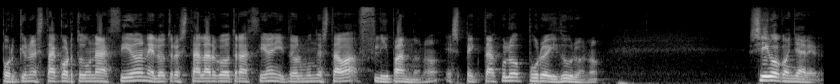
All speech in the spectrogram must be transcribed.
porque uno está corto de una acción, el otro está largo de otra acción y todo el mundo estaba flipando, ¿no? Espectáculo puro y duro, ¿no? Sigo con Jared.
